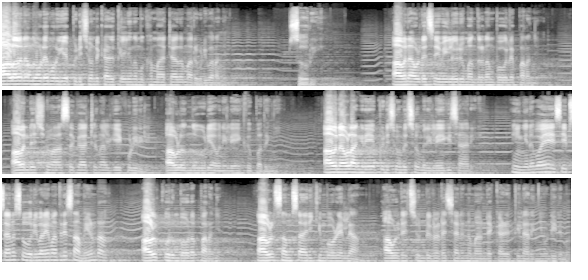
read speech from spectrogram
അവൾ അവനൊന്നുകൂടെ മുറുകെ പിടിച്ചുകൊണ്ട് കഴുത്തിൽ നിന്ന് മുഖം മാറ്റാതെ മറുപടി പറഞ്ഞു. സോറി അവൻ അവളുടെ ചെവിയിൽ ഒരു മന്ത്രണം പോലെ പറഞ്ഞു. അവന്റെ ശ്വാസകാറ്റ് നൽകിയ കുളിരിൽ അവൾ ഒന്നുകൂടി അവനിലേക്ക് പതുങ്ങി. അവൻ അവൾ അങ്ങനെ പിടിച്ചുകൊണ്ട് ചുമരിലേക്ക് ചാരി. ഇങ്ങനെ പോയ എസീബ് സാറിന് സോറി പറയാൻ മാത്രമേ സമയമുണ്ടാവും. അവൾ കുറുമ്പോടെ പറഞ്ഞു. അവൾ സംസാരിക്കുമ്പോഴെല്ലാം അവളുടെ ചുണ്ടുകളുടെ ചലനം അവന്റെ കഴുത്തിൽ അറിഞ്ഞുകൊണ്ടിരുന്നു.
